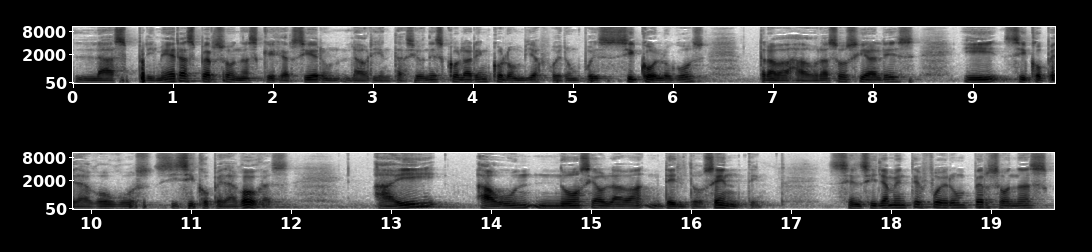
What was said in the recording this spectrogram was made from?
las primeras personas que ejercieron la orientación escolar en Colombia fueron pues psicólogos, trabajadoras sociales y psicopedagogos y psicopedagogas. Ahí aún no se hablaba del docente. Sencillamente fueron personas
